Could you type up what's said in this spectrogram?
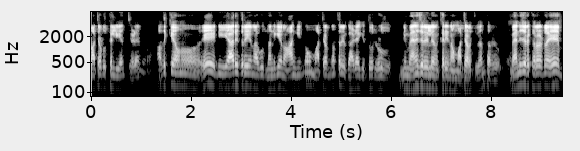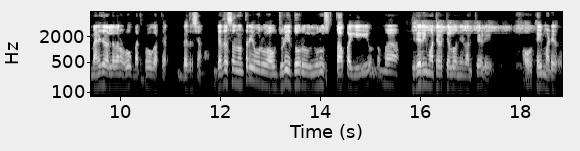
ಮಾತಾಡೋದು ಕಲಿ ಅಂತ ಹೇಳ್ಯಾನು ಅದಕ್ಕೆ ಅವನು, ಏ, ನೀ ಯಾರಿದ್ರೆ ಏನಾಗುದು ನನಗೇನು ಹಂಗೆ ಹಿಂಗ ಅವ್ನು ಮಾತಾಡಿದ ನಂತರ ಗಾಡಿಯಾಗ ಇದ್ದವ್ರು ಹೇಳುದು. ನಿಮ್ಮ ಮ್ಯಾನೇಜರ್ ಇಲ್ಲ ಕರಿ, ನಾವು ಮಾತಾಡ್ತೀವಿ ಅಂತ ಮ್ಯಾನೇಜರ್ ಕರಾಟ ಏ ಮ್ಯಾನೇಜರ್ ಅಲ್ಲದ ಹೋಗಿ ಮಾತಾಡಿ ಹೋಗತ್ತೆ ಬೆದರ್ಸಾನು ಬೆದರ್ಸದ ನಂತರ ಇವರು, ಅವ್ನ ಜುಡಿ ಇದ್ದವರು, ಇವರು ಇವ್ನು ನಮ್ಮ ಹಿರಿಯರಿಗೆ ಮಾತಾಡ್ತಿಲ್ವ ನೀನು ಅಂತೇಳಿ ಅವ್ರು ಕೈ ಮಾಡಿದ್ರು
